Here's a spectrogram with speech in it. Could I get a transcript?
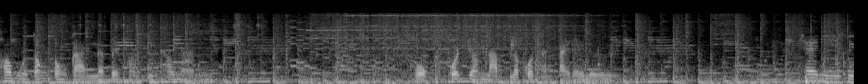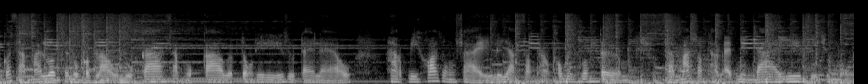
ข้อมูลต้องตรงกันและเป็นความจริงเท่านั้น 6. กดยอมรับแล้วกดถัดไปได้เลย แค่นี้คุณก็สามารถร่วมสนุกกับเราลูก้า369 เว็บตรงที่ดีที่สุดได้แล้ว หากมีข้อสงสัยหรืออยากสอบถามข้อมูลเพิ่มเติม สามารถสอบถามแอดมินได้ 24 ชั่วโมง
